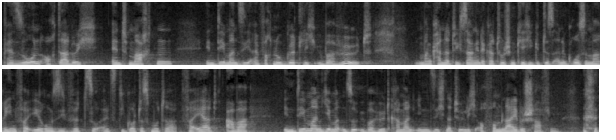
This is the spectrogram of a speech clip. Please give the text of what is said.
Person auch dadurch entmachten, indem man sie einfach nur göttlich überhöht. Man kann natürlich sagen, in der katholischen Kirche gibt es eine große Marienverehrung. Sie wird so als die Gottesmutter verehrt. Aber indem man jemanden so überhöht, kann man ihn sich natürlich auch vom Leibe schaffen.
